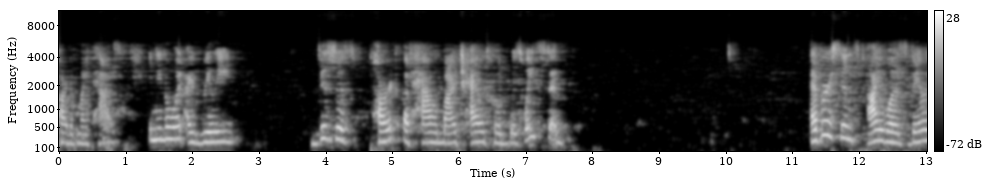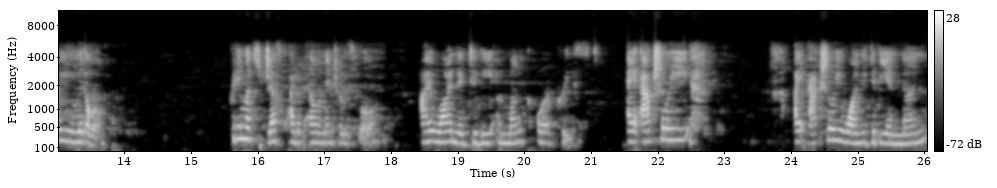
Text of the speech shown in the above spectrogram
part of my past. And you know what? I really, this is part of how my childhood was wasted. Ever since I was very little, pretty much just out of elementary school, I wanted to be a monk or a priest. I actually, I actually wanted to be a nun,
